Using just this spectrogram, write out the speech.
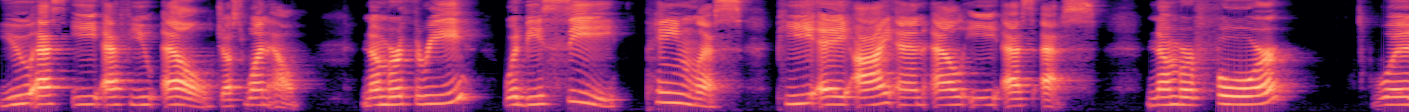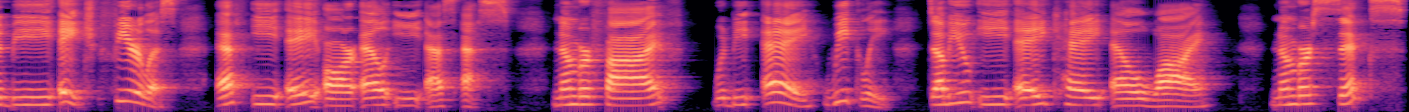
U S E F U L, just one L. Number three would be C, painless. P A I N L E S S. Number four would be H, fearless. F E A R L E S S. Number five would be A, weekly, W E A K L Y. Number six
